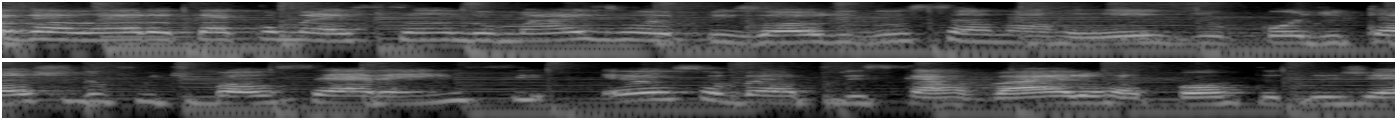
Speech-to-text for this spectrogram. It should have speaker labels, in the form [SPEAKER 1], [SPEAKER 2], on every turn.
[SPEAKER 1] Fala galera, tá começando mais um episódio do Cé na Rede, o podcast do futebol cearense. Eu sou Beatriz Carvalho, repórter do GE.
